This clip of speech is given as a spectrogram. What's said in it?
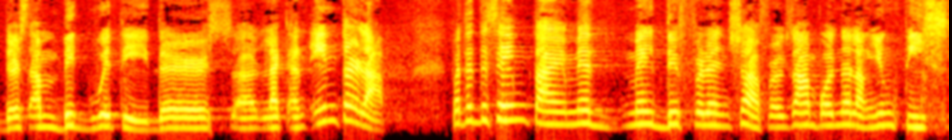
There's ambiguity. There's uh, like an interlap. But at the same time, may, may difference siya. For example na lang, yung peace,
